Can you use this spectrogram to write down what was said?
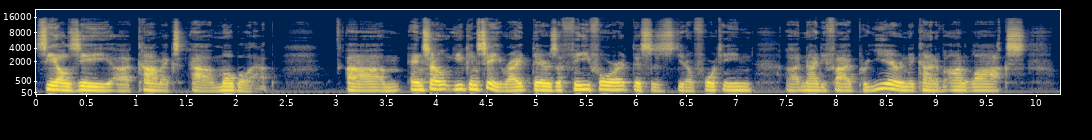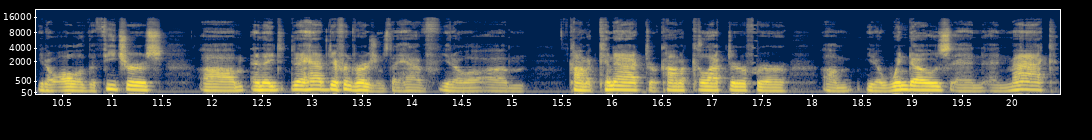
CLZ uh, Comics uh, mobile app. Um, and so you can see, right, there's a fee for it. This is, you know, fourteen uh, ninety five per year, and it kind of unlocks, you know, all of the features. Um, and they they have different versions. They have, you know, um, Comic Connect or Comic Collector for, um, you know, Windows and and Mac.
